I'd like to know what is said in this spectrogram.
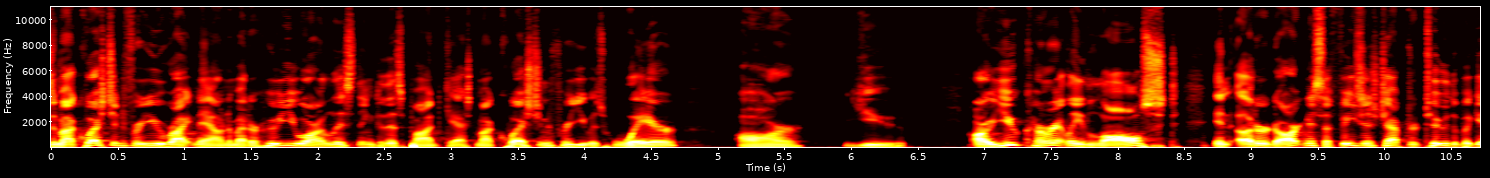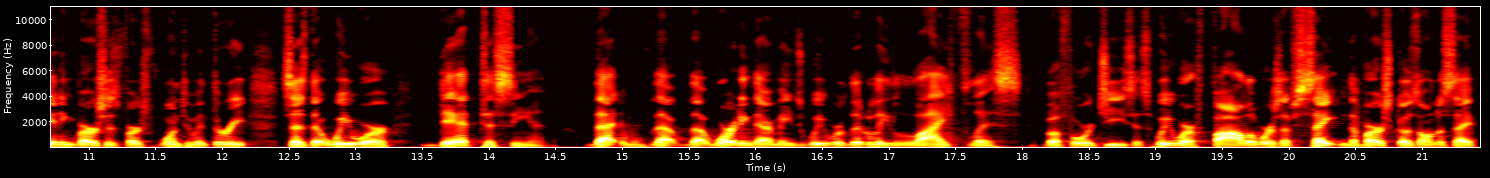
So, my question for you right now, no matter who you are listening to this podcast, my question for you is Where are you? Are you currently lost in utter darkness? Ephesians chapter 2, the beginning verses, verse 1, 2, and 3 says that we were dead to sin That, that, that wording there means we were literally lifeless before Jesus. We were followers of Satan. The verse goes on to say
